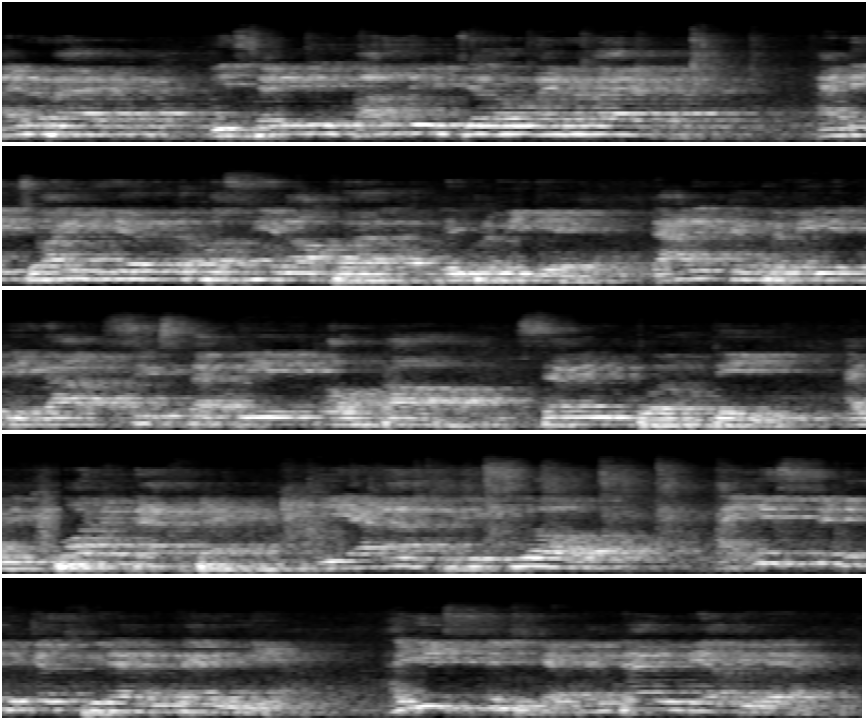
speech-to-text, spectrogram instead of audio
Hyderabad. He studied in Bharati Vidyalaya, Hyderabad, and he joined here in the first year of uh, intermediate. Direct intermediate, he got 638 out of 720. An important aspect, he had a physics law, highest difficult period entire India. Highest difficult, entire India period.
